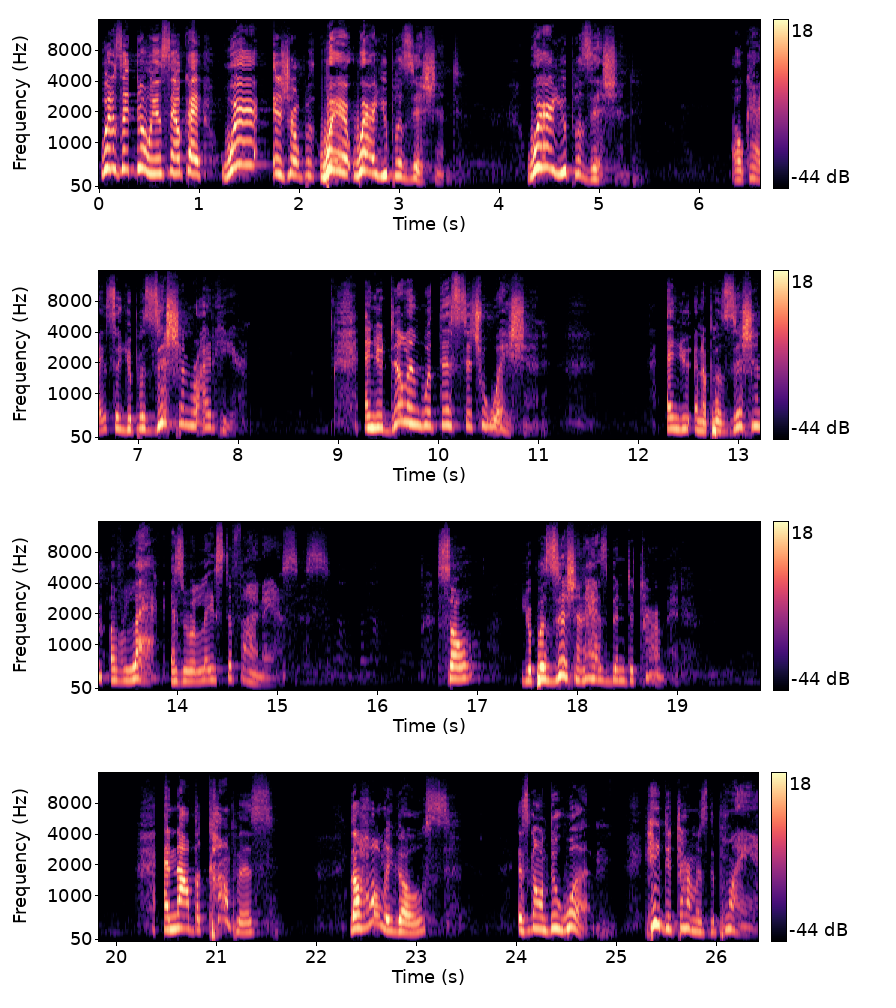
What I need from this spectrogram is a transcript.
what is it doing? It's saying, okay, where is your where where are you positioned? Where are you positioned? Okay, so you're positioned right here. And you're dealing with this situation. And you're in a position of lack as it relates to finances. So your position has been determined. And now the compass, the Holy Ghost, is going to do what? He determines the plan.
